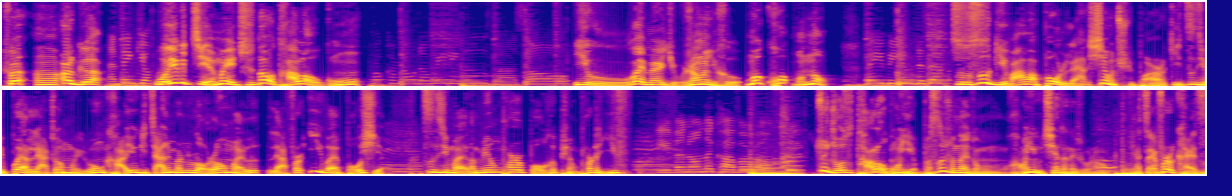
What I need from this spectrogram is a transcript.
说嗯二哥我一个姐妹知道她老公有外面有人以后没哭没闹只是给娃娃报了两个兴趣班给自己办了两张美容卡又给家里面老人买了两份意外保险。自己买了名牌包和品牌的衣服。最主要是她老公也不是说那种很有钱的那种人，这份开支，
